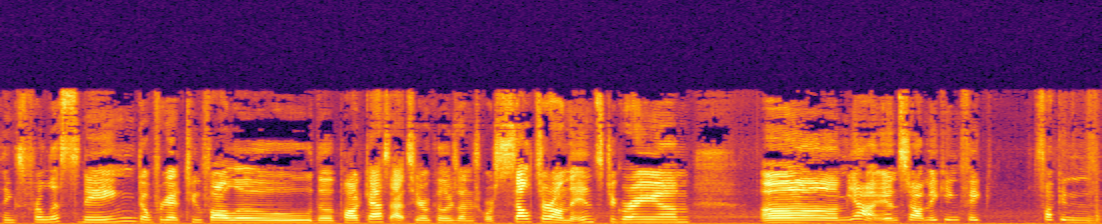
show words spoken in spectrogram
Thanks for listening. Don't forget to follow the podcast at serial killers underscore seltzer on the Instagram. Um, yeah, and stop making fake fucking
